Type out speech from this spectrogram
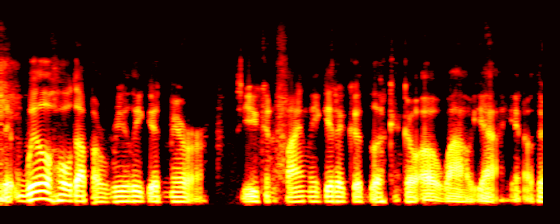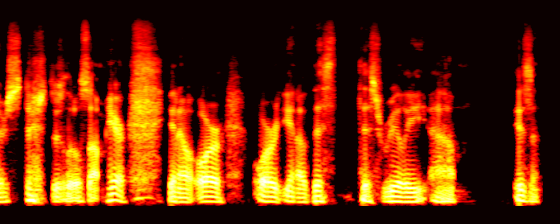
It will hold up a really good mirror. So you can finally get a good look and go, oh wow, yeah, you know, there's there's, there's a little something here, you know, or or you know, this this really um, isn't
